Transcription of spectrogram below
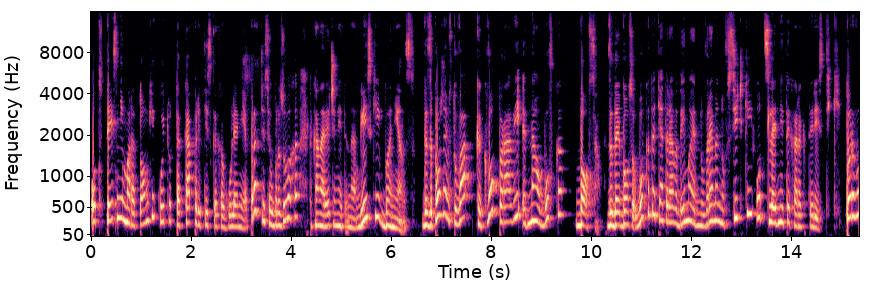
от тесни маратонки, които така притискаха големия пръст, че се образуваха така наречените на английски bunions. Да започнем с това какво прави една обувка боса. За да е боса обувката, тя трябва да има едновременно всички от следните характеристики. Първо,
